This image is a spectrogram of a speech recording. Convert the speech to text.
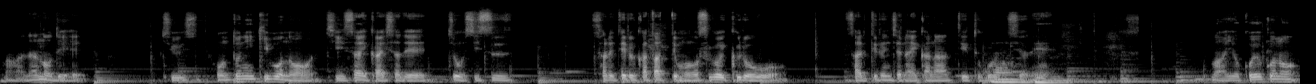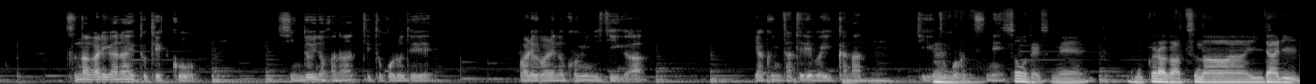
まあ、なので、中本当に規模の小さい会社で上司数されてる方ってものすごい苦労をされてるんじゃないかなっていうところですよね。まあ横横のつながりがないと結構しんどいのかなっていうところで我々のコミュニティが役に立てればいいかなっていうところですね。そうですね。僕らがつないだり、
